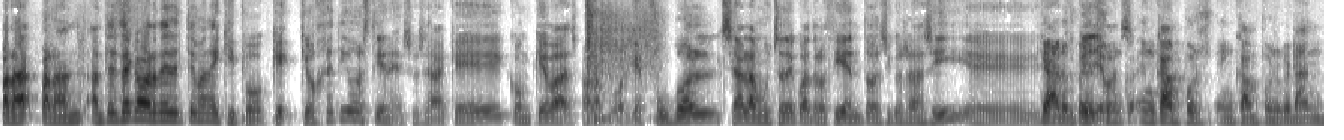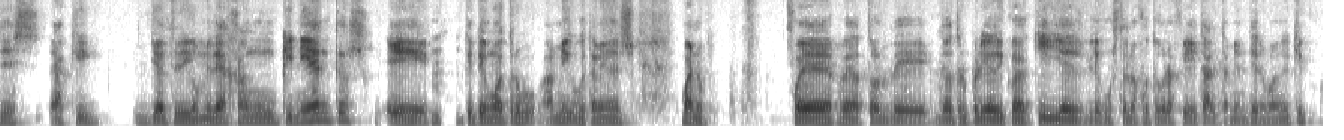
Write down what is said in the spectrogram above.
Para, para an- antes de acabar del tema de equipo, ¿qué, qué objetivos tienes? O sea, ¿qué, ¿con qué vas? Para, porque fútbol se habla mucho de 400 y cosas así. eh, Claro, ¿tú qué pero llevas? en, en campos, en campos grandes, aquí yo te digo, me dejan un 500, eh, Ujú. que tengo otro amigo que también es, bueno, fue redactor de, de otro periódico aquí y él le gusta la fotografía y tal, también tiene buen equipo,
